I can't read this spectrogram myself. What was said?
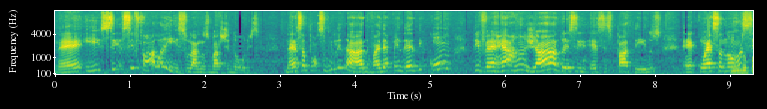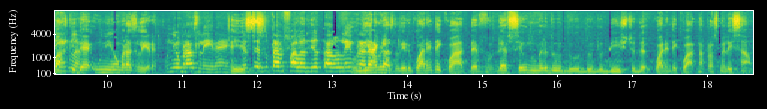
né? E se, se fala isso lá nos bastidores. Nessa possibilidade, vai depender de como tiver rearranjado esse- esses partidos eh, com essa nova do sigla. partido é União Brasileira. União Brasileira, né? Isso. Eu, tu estava falando e eu estava lembrando União aqui. Brasileira 44, deve, deve ser o número do, do, do, do dígito da 44 na próxima eleição.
